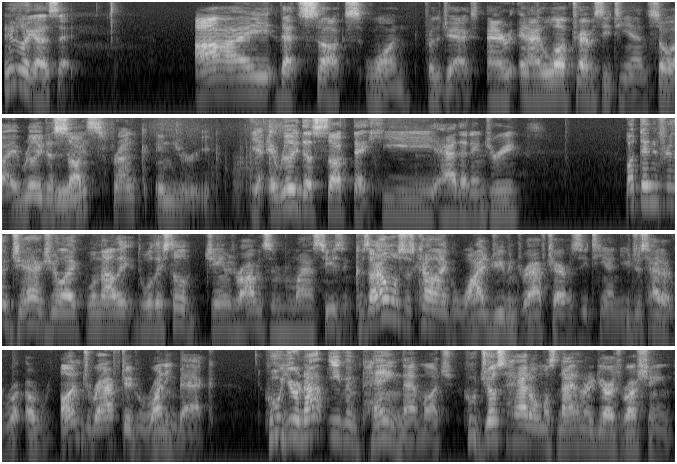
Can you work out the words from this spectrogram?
And here's what I gotta say. I that sucks one for the Jags, and I, and I love Travis Etienne. So uh, it really does suck. Frank injury. Yeah, it really does suck that he had that injury. But then if you're the Jags, you're like, well, now they well they still have James Robinson from last season. Because I almost was kind of like, why did you even draft Travis Etienne? You just had a, a undrafted running back, who you're not even paying that much, who just had almost 900 yards rushing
